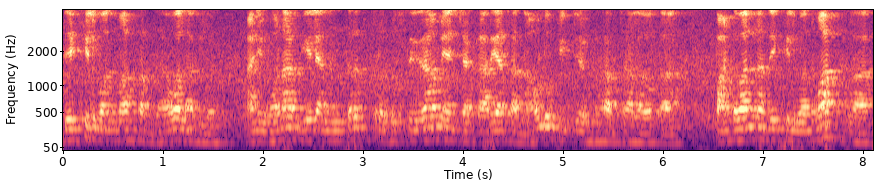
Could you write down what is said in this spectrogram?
देखील वनवासात जावं लागलं आणि वनात गेल्यानंतरच प्रभू श्रीराम यांच्या कार्याचा नावलौकिक जगभरात झाला होता. पांडवांना देखील वनवास झाला.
